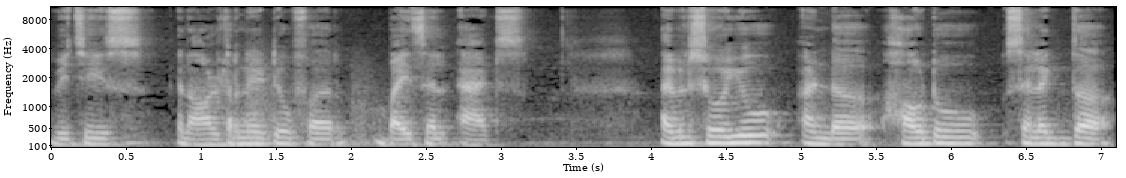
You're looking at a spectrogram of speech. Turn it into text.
which is an alternative for buy sell ads. I will show you and uh, how to select the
